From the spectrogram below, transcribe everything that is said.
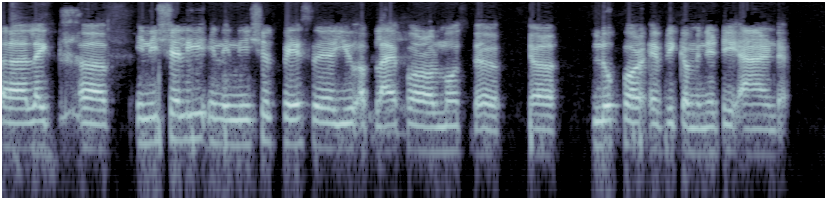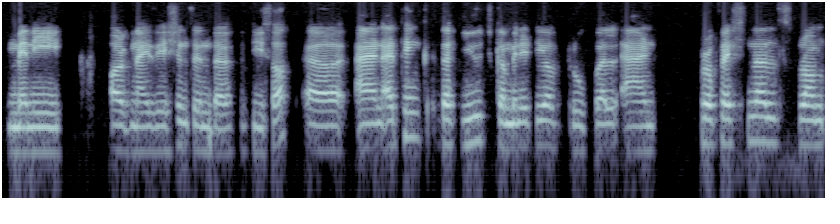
uh, like uh, initially in initial phase, uh, you apply for almost uh, uh, look for every community and many organizations in the GSOC. Uh, and I think the huge community of Drupal and professionals from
